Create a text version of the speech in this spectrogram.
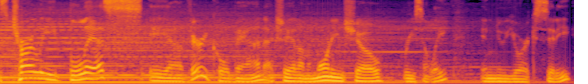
was Charly Bliss, a uh, very cool band. Actually, had on the morning show recently in New York City.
